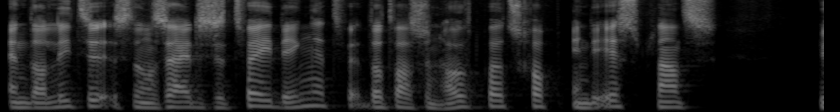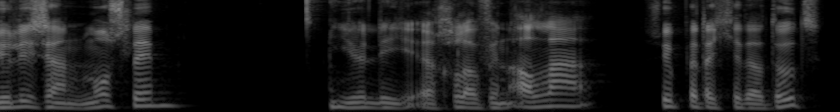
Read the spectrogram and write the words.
En dan, lieten, dan zeiden ze twee dingen. Dat was een hoofdboodschap. In de eerste plaats, jullie zijn moslim. Jullie geloven in Allah. Super dat je dat doet.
